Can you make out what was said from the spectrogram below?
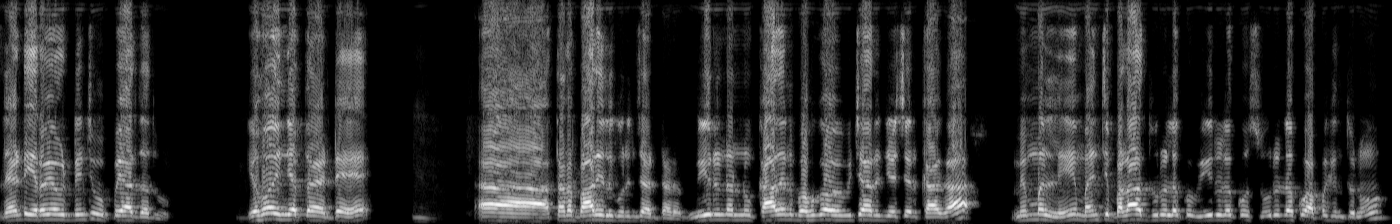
లేదంటే ఇరవై ఒకటి నుంచి ముప్పై ఆరు చదువు. యహో ఏం చెప్తాడంటే ఆ తన భార్యల గురించి అంటాడు. మీరు నన్ను కాదని బహుగా విచారం చేశారు కాగా మిమ్మల్ని మంచి బలాధురులకు వీరులకు సూర్యులకు అప్పగింతును.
